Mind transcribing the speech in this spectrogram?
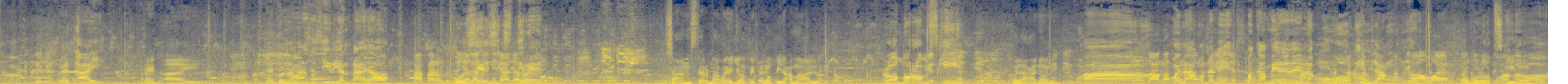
Ah, red eye. Red eye. Ito naman sa Syrian tayo. Ah, parang gusto niya Wholesale lagi 60 nilalaro. rin. Sa hamster ba Kuya Jopet, anong pinakamahal? Roborovsky. Wala ka nun. Ah, wala ko nun eh. Pagka meron nila walk in lang, yun. Power. Roborovsky, no?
